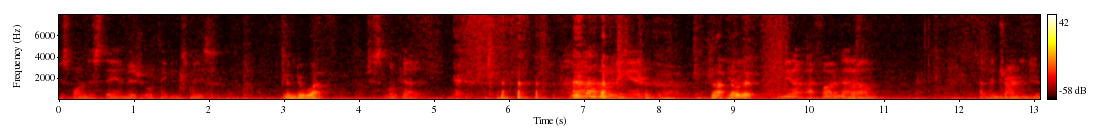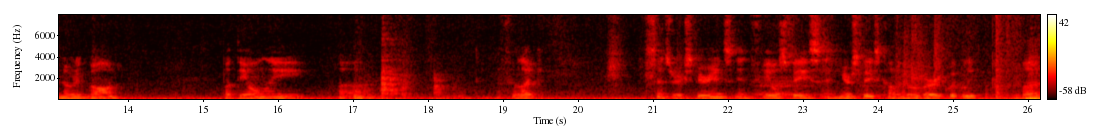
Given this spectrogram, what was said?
just wanted to stay in visual thinking space. And do what? Just look at it. Without noting it. Not Yeah. note it? I mean, I, I find that um, I've been trying to do noting gone, but the only um, I feel like sensory experience in feel space and hear space come and go very quickly, but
